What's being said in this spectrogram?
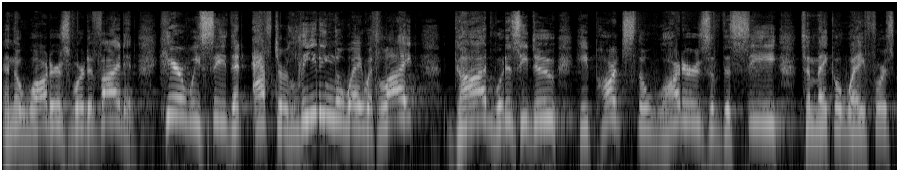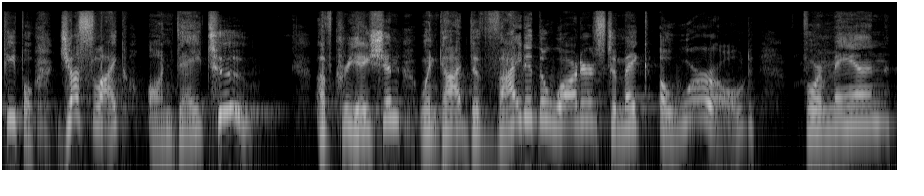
and the waters were divided. Here we see that after leading the way with light, God, what does he do? He parts the waters of the sea to make a way for his people, just like on day two of creation when God divided the waters to make a world for man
